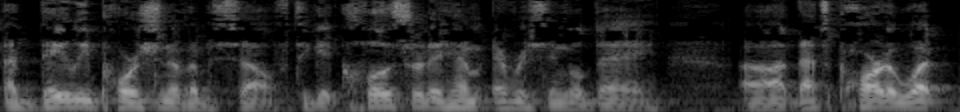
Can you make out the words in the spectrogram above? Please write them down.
a, a, daily portion of himself, to get closer to him every single day. Uh, that's part of what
